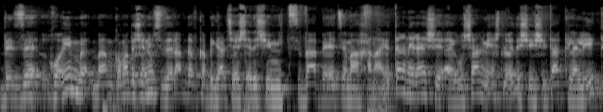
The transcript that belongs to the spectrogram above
וזה רואים במקומות השונים שזה לאו דווקא בגלל שיש איזושהי מצווה בעצם ההכנה. יותר נראה שהירושלמי יש לו איזושהי שיטה כללית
